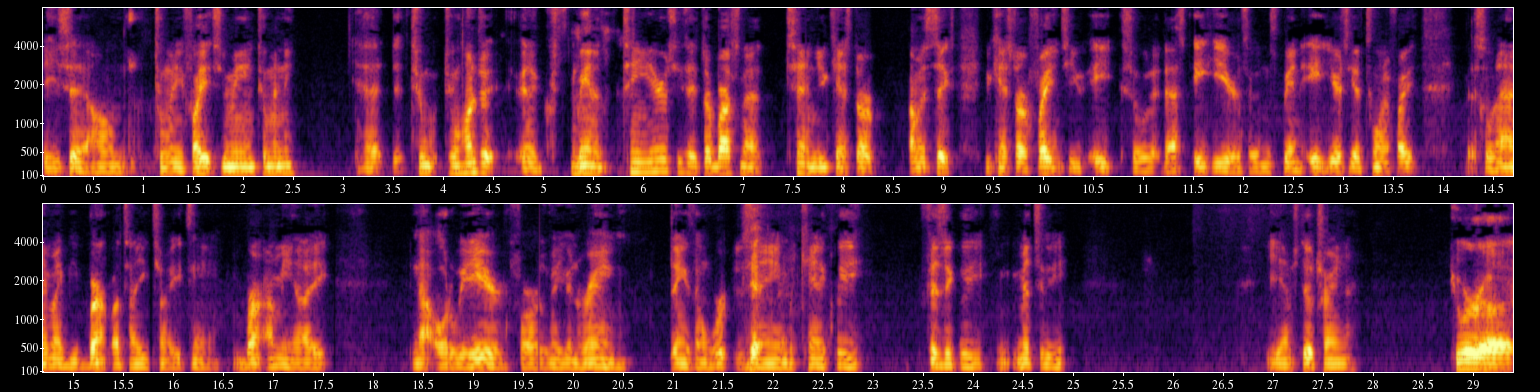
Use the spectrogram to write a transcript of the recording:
He said um too many fights. You mean too many? Had two two hundred in a span of ten years. He said start boxing at ten. You can't start. I'm at six. You can't start fighting until you eight. So that, that's eight years. So in the span of eight years, had two hundred fights. So now you might be burnt by the time you turn eighteen. Burnt. I mean like not all the way there. As far as when you're in the ring, things don't work the Yeah. same mechanically, physically, mentally. Yeah, I'm still training. You were uh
